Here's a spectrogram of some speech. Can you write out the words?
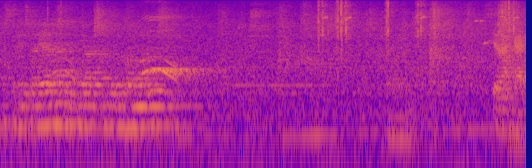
istri saya Supiati Yogono. Silakan.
